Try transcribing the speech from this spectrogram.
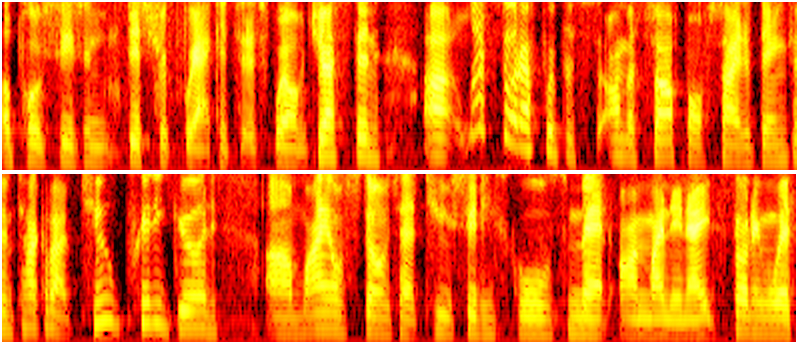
of postseason district brackets as well. Justin, uh, let's start off with this on the softball side of things and talk about two pretty good uh, milestones that two city schools met on Monday night, starting with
